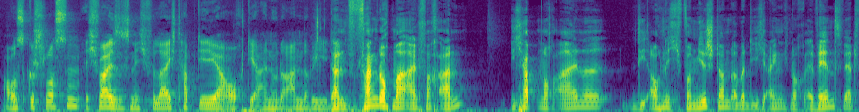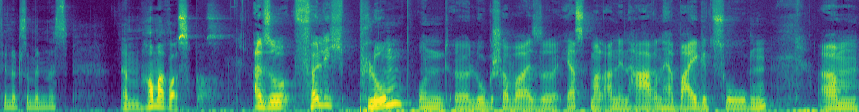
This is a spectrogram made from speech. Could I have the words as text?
ausgeschlossen? Ich weiß es nicht. Vielleicht habt ihr ja auch die eine oder andere Idee. Dann fang doch mal einfach an. Ich habe noch eine, die auch nicht von mir stammt, aber die ich eigentlich noch erwähnenswert finde zumindest. Ähm, hau mal raus. Also völlig plump und äh, logischerweise erstmal an den Haaren herbeigezogen, ähm,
